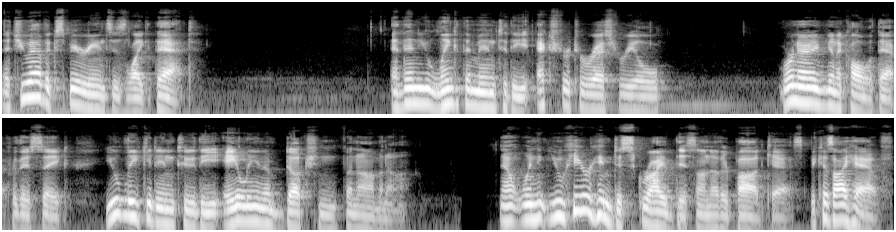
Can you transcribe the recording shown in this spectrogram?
that you have experiences like that, and then you link them into the extraterrestrial. We're not even going to call it that for this sake. You link it into the alien abduction phenomena. Now, when you hear him describe this on other podcasts, because I have,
